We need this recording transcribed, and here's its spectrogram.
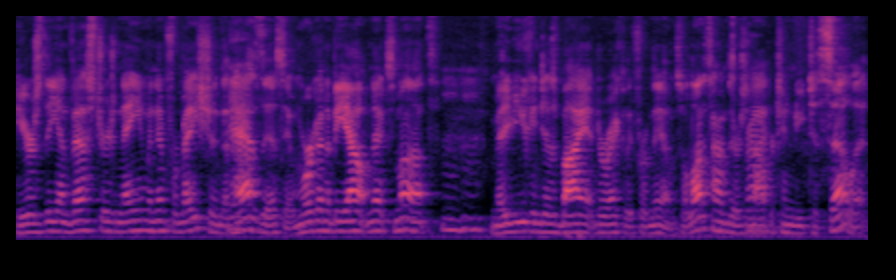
Here's the investor's name and information that Yeah. Mm-hmm. has this, and we're going to be out next month. Maybe you can just buy it directly from them. So a lot of times there's an opportunity to sell it,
